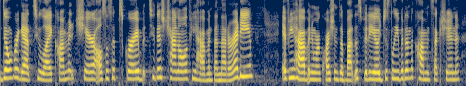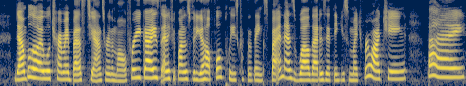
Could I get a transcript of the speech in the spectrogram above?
Don't forget to like, comment, share. Also subscribe to this channel if you haven't done that already. If you have any more questions about this video, just leave it in the comment section down below. I will try my best to answer them all for you guys. And if you found this video helpful, please click the thanks button as well. That is it. Thank you so much for watching. Bye!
